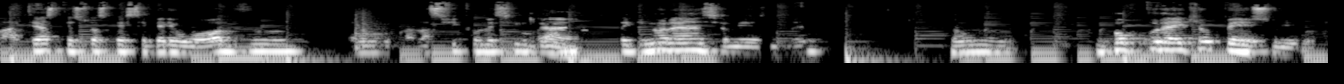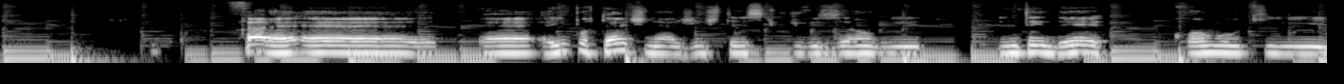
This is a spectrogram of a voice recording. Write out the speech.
Até as pessoas perceberem o óbvio, é elas ficam nesse lugar é. da ignorância mesmo, né? Então, um pouco por aí que eu penso, Igor. Cara, é, é, é, importante né, a gente ter esse tipo de visão e entender como que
